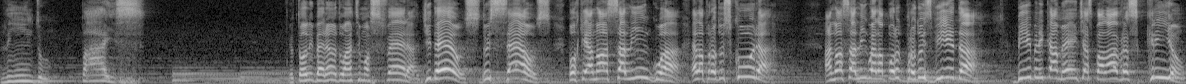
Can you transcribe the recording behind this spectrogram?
lindo, paz, eu estou liberando uma atmosfera de Deus, dos céus, porque a nossa língua, ela produz cura. A nossa língua, ela produz vida. Biblicamente, as palavras criam.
